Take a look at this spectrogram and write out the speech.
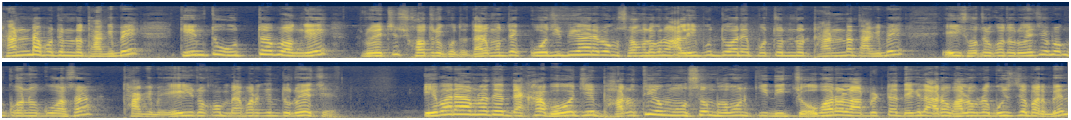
ঠান্ডা প্রচণ্ড থাকবে, কিন্তু উত্তরবঙ্গে রয়েছে সতর্কতা। তার মধ্যে কোচবিহার এবং সংলগ্ন আলিপুরদুয়ারে প্রচণ্ড ঠান্ডা থাকবে, এই সতর্কতা রয়েছে এবং ঘন কুয়াশা থাকবে। এই রকম ব্যাপার কিন্তু রয়েছে। এবারে আপনাদের দেখাবো যে ভারতীয় মৌসুম ভবন কি দিচ্ছে। ওভারঅল আপডেটটা দেখলে আরও ভালো করে বুঝতে পারবেন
